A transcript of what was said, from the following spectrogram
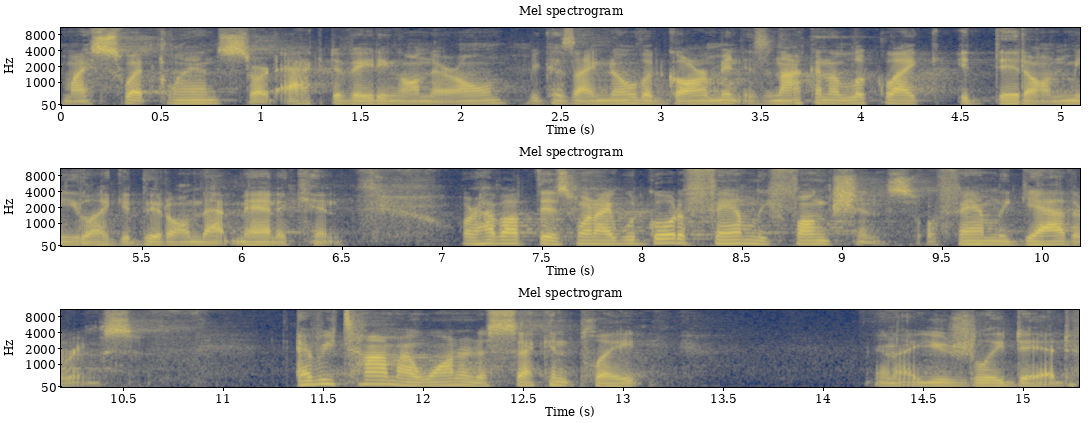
my sweat glands start activating on their own because I know the garment is not going to look like it did on me, like it did on that mannequin. Or how about this? When I would go to family functions or family gatherings, Every time I wanted a second plate, and I usually did,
